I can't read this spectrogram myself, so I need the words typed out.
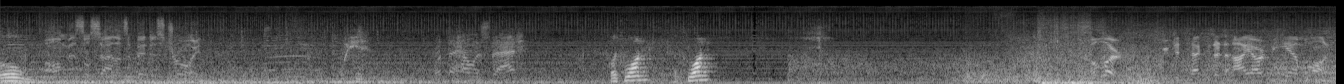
boom. All missile silos have been destroyed. Wait. What the hell is that? Which one? Which one? Alert! We've detected an IRBM launch.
